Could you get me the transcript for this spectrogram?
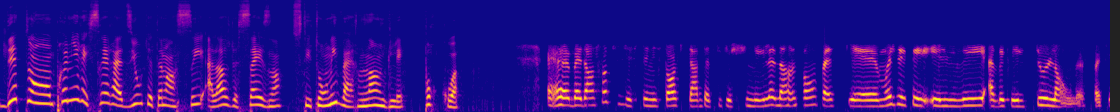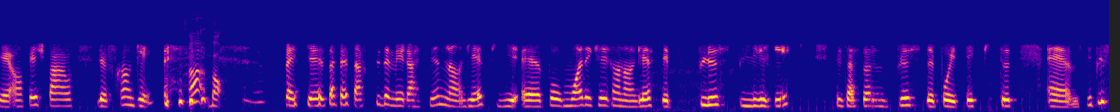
Dès ton premier extrait radio que tu as lancé à l'âge de 16 ans, tu t'es tourné vers l'anglais. Pourquoi? Euh, ben, dans le fond, c'est une histoire qui date depuis que je suis née, là, dans le fond, parce que moi, j'ai été élevée avec les deux langues. Fait que, en fait, je parle le franglais. Ah, bon. fait que ça fait partie de mes racines, l'anglais. Puis, euh, pour moi, d'écrire en anglais, c'était plus lyrique ça sonne plus de poétique puis tout. Euh, c'est plus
